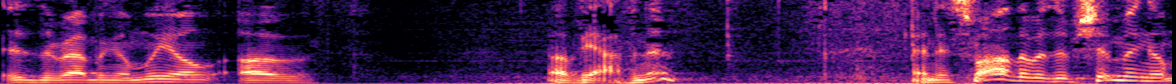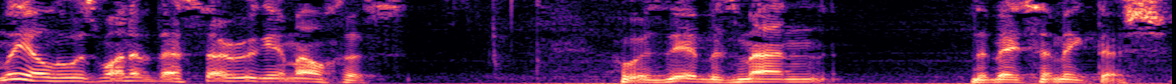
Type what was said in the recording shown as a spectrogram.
is the Rabbi Gamliel of of Yavne, and his father was of Shimon Gamliel, who was one of the Sarugi Malchus, who was there Bisman the Beis Hamikdash,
